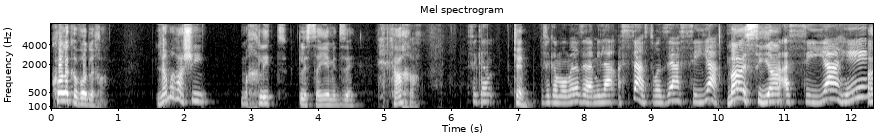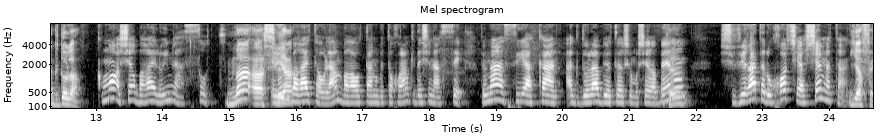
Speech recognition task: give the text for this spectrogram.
כל הכבוד לך. למה רש"י מחליט לסיים את זה ככה? וגם, כן. וגם הוא אומר את זה למילה עשה, זאת אומרת, זה העשייה. מה העשייה העשייה היא הגדולה? כמו אשר ברא אלוהים לעשות. מה העשייה... אלוהים ברא את העולם, ברא אותנו בתוך העולם כדי שנעשה. ומה העשייה כאן הגדולה ביותר של משה רבנו? כן. שבירת הלוחות שהשם נתן. יפה.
